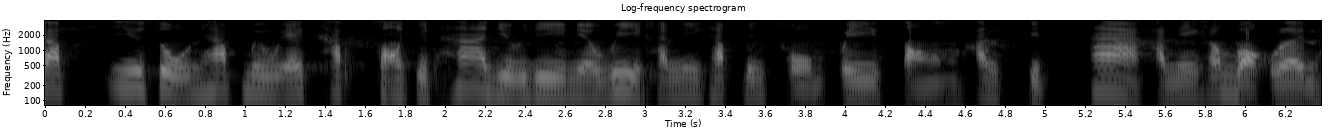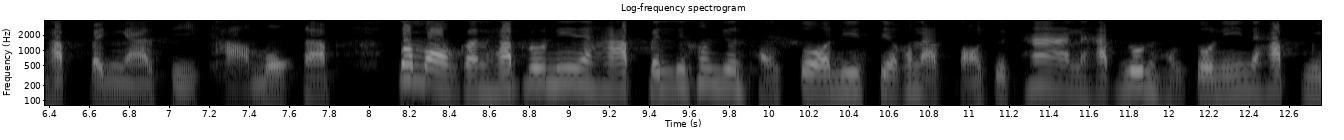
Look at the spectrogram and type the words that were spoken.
กับ i s u นะครับ m i l X ครับ 2.5 DVD n e v y คันนี้ครับ เป็นโฉมปี 2015 คันนี้เขาบอกเลยนะครับ เป็นงานสีขาวมุกครับ ต้องบอกกันครับ รุ่นนี้นะครับ เป็นเครื่องยนต์ของตัวดีเซลขนาด 2.5 นะครับ รุ่นของตัวนี้นะครับ มี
